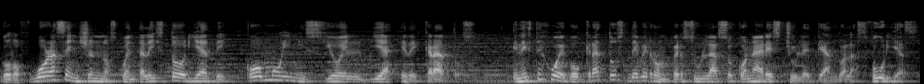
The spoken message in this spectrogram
God of War Ascension nos cuenta la historia de cómo inició el viaje de Kratos, en este juego, Kratos debe romper su lazo con Ares chuleteando a las furias,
